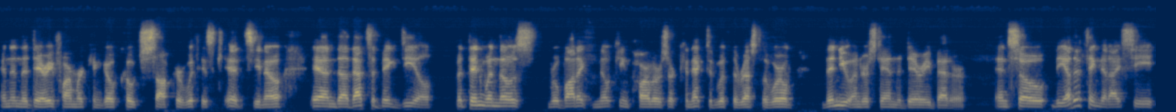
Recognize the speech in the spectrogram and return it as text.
and then the dairy farmer can go coach soccer with his kids you know? And uh, that's a big deal. But then when those robotic milking parlors are connected with the rest of the world then you understand the dairy better. And so the other thing that i see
